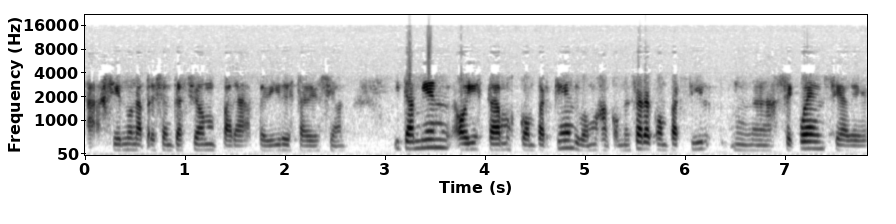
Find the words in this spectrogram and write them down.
haciendo una presentación para pedir esta adhesión. Y también hoy estamos compartiendo y vamos a comenzar a compartir una secuencia de,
